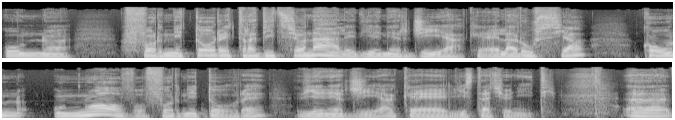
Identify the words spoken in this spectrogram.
un fornitore tradizionale di energia che è la Russia con un nuovo fornitore di energia che è gli Stati Uniti. Eh,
